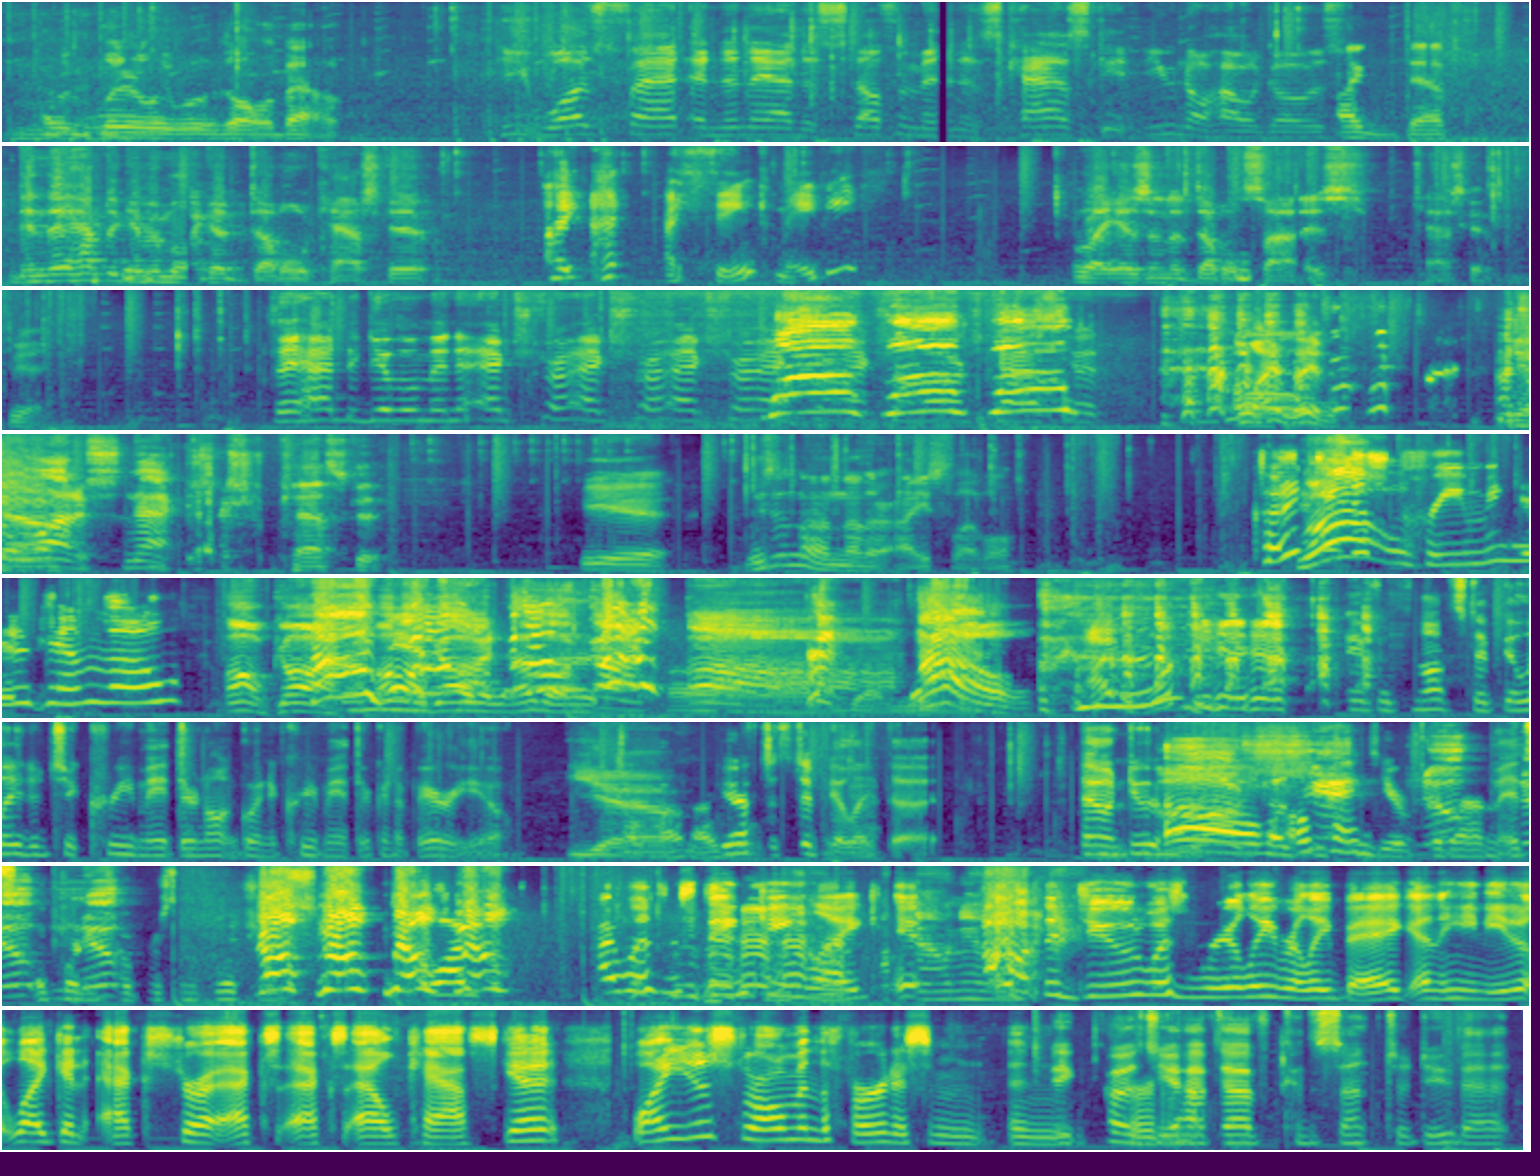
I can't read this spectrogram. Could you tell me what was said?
That was literally what it was all about. He was fat, and then they had to stuff him in his casket. You know how it goes. Like death. Didn't they have to give him like a double casket? I, I I think maybe. Like as in a double size casket. Yeah. They had to give him an extra, extra, extra, Whoa, extra, whoa, extra whoa! casket. Oh, I live. That's a lot of snacks. Extra casket. Yeah. This is not another ice level. Couldn't you Whoa! just cremated him though? Oh god. Oh god. Oh god. Oh, oh Wow. If it's not stipulated to cremate, they're not going to cremate. They're going to bury you. Yeah. Oh, you have to stipulate that. They don't do it Oh, okay. it's easier for Nope, them. It's nope, according nope. to a person's wishes. No, no, no, no. I was thinking like if, if the dude was really really big and he needed like an extra XXL casket, why don't you just throw him in the furnace and, and Because you him? have to have consent to do that.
